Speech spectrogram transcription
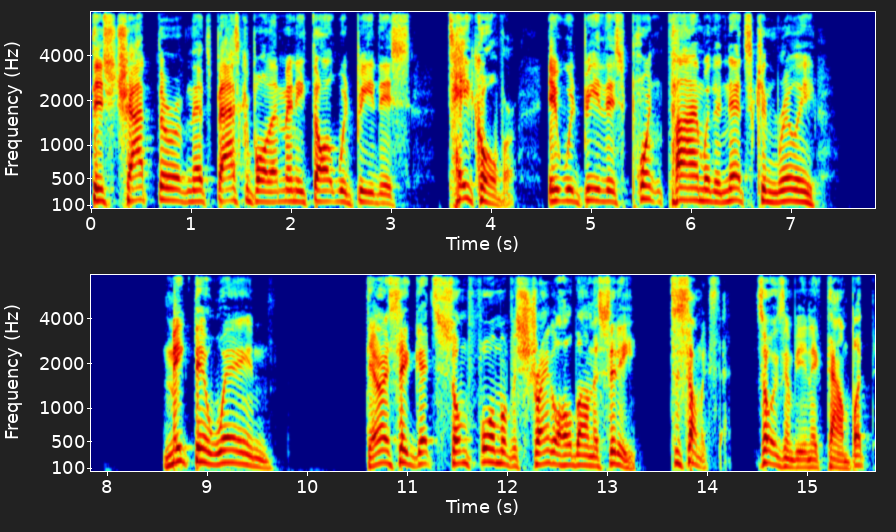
this chapter of Nets basketball that many thought would be this takeover, it would be this point in time where the Nets can really make their way and, dare I say, get some form of a stranglehold on the city to some extent. It's always going to be a Knick town, but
